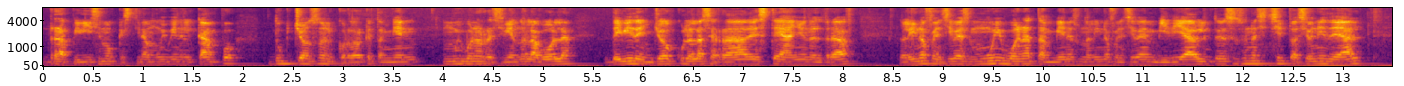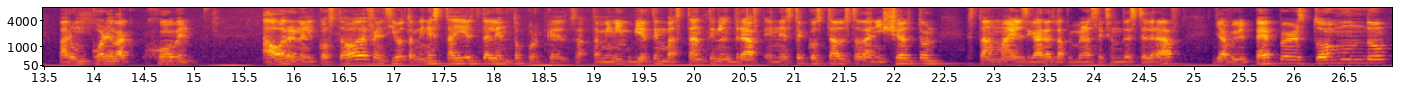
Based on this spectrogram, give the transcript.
rapidísimo que estira muy bien el campo. Duke Johnson, el corredor, que también muy bueno recibiendo la bola. David Njoku, la cerrada de este año en el draft. La línea ofensiva es muy buena también, es una línea ofensiva envidiable. Entonces es una situación ideal para un coreback joven. Ahora, en el costado defensivo también está ahí el talento porque también invierten bastante en el draft. En este costado está Danny Shelton, está Miles Garrett, la primera sección de este draft. Jabril Peppers, todo mundo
